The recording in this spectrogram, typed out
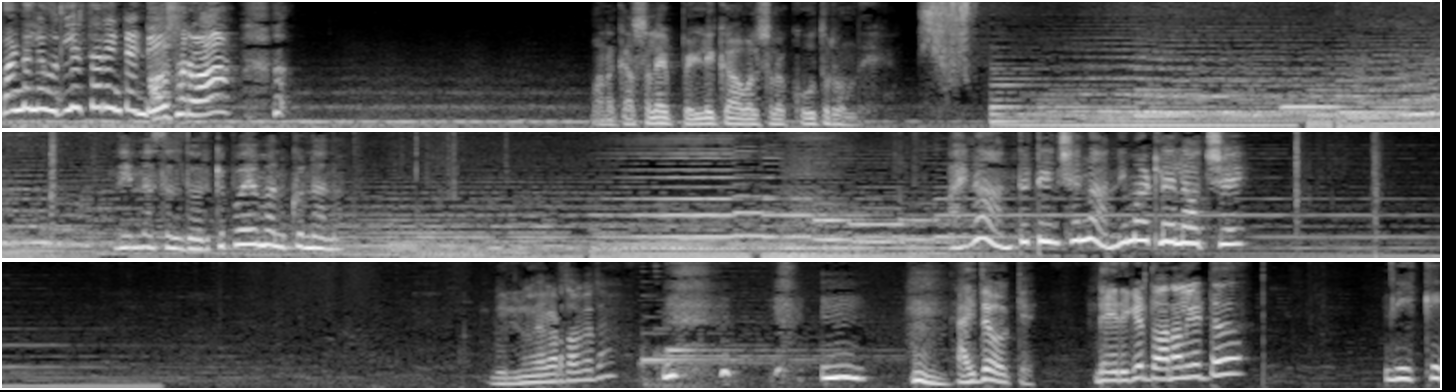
బండలే వదిలేస్తారేంటండి? అవసరమా? మనకు అసలే పెళ్ళి కావలసిన కూతురుంది. నేను అసలు దొరికిపోయామనుకున్నాను. అయినా అంత టెన్షన్ అన్ని మాటలు ఎలా వచ్చాయి? బిల్లు నువ్వే కడతావు కదా? అయితే ఓకే. డైరీ గేట్ తోనాలు గెట్టు నీకే.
